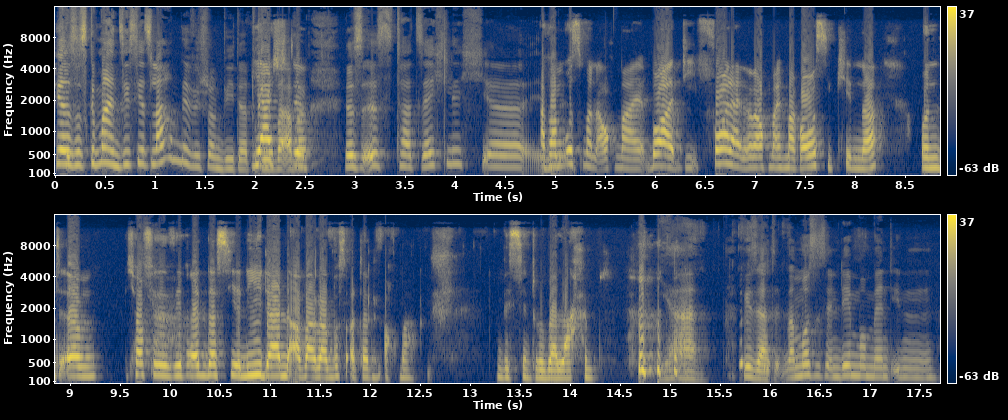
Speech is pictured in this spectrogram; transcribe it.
Ja, das ist gemein. Siehst jetzt lachen wir schon wieder drüber, ja, aber das ist tatsächlich. Äh, aber muss man auch mal, boah, die fordern dann auch manchmal raus, die Kinder. Und ähm, ich hoffe, sie hören das hier nie dann, aber man muss auch dann auch mal ein bisschen drüber lachen. ja, wie gesagt, man muss es in dem Moment ihnen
